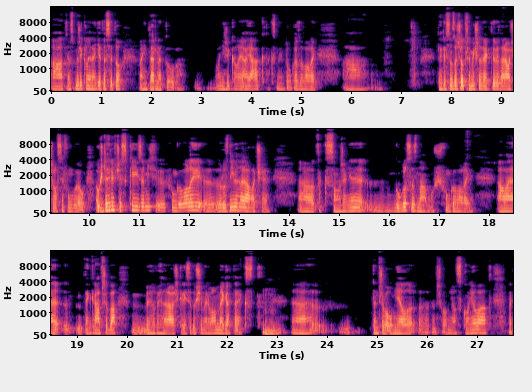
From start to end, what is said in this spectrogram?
A těm jsme říkali, najděte si to na internetu. A oni říkali, a jak? Tak jsme jim to ukazovali. A tehdy jsem začal přemýšlet, jak ty vyhledávače vlastně fungují. A už hmm. tehdy v českých zemích fungovaly eh, různý vyhledávače. A tak samozřejmě Google seznam už fungovaly ale tenkrát třeba byl vyhledávač, který se to jmenoval Megatext. Mm-hmm. Ten třeba uměl, eh, ten třeba uměl skloňovat, tak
